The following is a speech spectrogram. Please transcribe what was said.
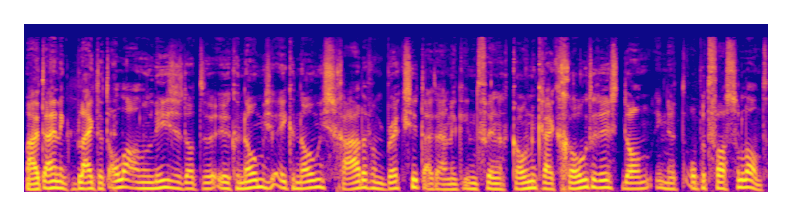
uiteindelijk blijkt uit alle analyses dat de economische, economische schade van Brexit uiteindelijk in het Verenigd Koninkrijk groter is dan in het, op het vasteland.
